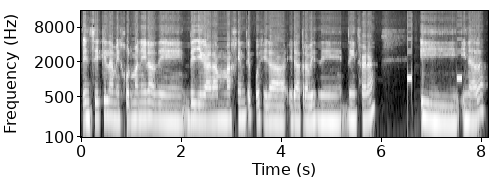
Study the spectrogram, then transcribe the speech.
pensé que la mejor manera de, de llegar a más gente pues era, era a través de, de Instagram. Y, y nada,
